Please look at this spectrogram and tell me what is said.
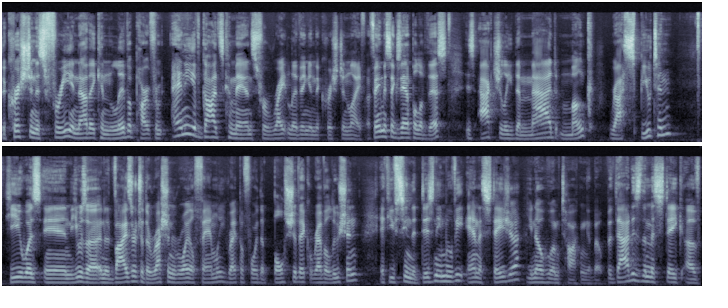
the Christian is free and now they can live apart from any of God's commands for right living in the Christian life. A famous example of this is actually the mad monk Rasputin. He was in he was a, an advisor to the Russian royal family right before the Bolshevik Revolution. If you've seen the Disney movie Anastasia, you know who I'm talking about. But that is the mistake of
